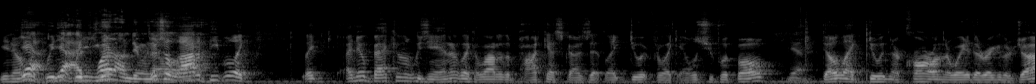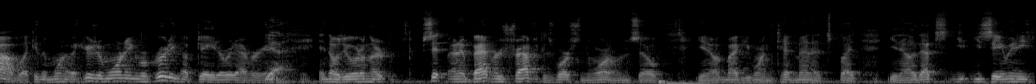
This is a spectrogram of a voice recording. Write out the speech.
You know. Yeah, yeah, I you plan on doing There's that a a lot lot. of people like, like I know back in Louisiana, like a lot of the podcast guys that like do it for like LSU football. Yeah. They'll like do it in their car on their way to their regular job, like in the morning. Like here's a morning recruiting update or whatever. And, Yeah. And they'll do it on their sit. I know Baton Rouge traffic is worse than New Orleans, so you know it might be more than ten minutes, but you know that's you, you see him and he's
